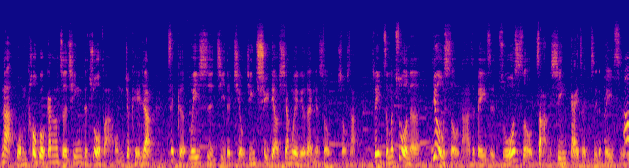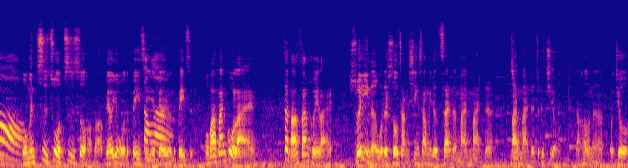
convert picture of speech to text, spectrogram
那我们透过刚刚哲青的做法，我们就可以让这个威士忌的酒精去掉，香味留在你的手手上。所以怎么做呢？右手拿着杯子，左手掌心盖着你自己的杯子。哦，oh. 我们自作自受，好不好？不要用我的杯子，也不要用你的杯子。我把它翻过来，再把它翻回来。所以呢，我的手掌心上面就沾了满满的、满满的这个酒。然后呢，我就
